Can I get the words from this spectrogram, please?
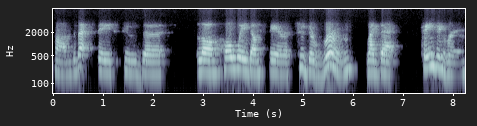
from the backstage to the long hallway downstairs to the room, like that changing room,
